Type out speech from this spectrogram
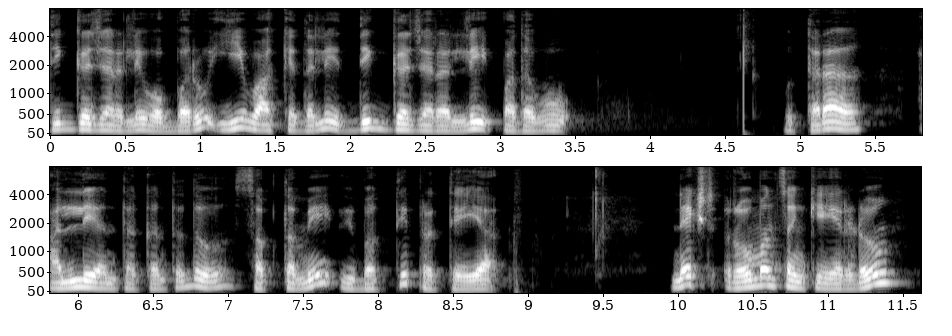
ದಿಗ್ಗಜರಲ್ಲಿ ಒಬ್ಬರು. ಈ ವಾಕ್ಯದಲ್ಲಿ ದಿಗ್ಗಜರಲ್ಲಿ ಪದವು. ಉತ್ತರ, ಅಲ್ಲಿ ಅಂತಕ್ಕಂಥದ್ದು ಸಪ್ತಮಿ ವಿಭಕ್ತಿ ಪ್ರತ್ಯಯ. ನೆಕ್ಸ್ಟ್, ರೋಮನ್ ಸಂಖ್ಯೆ ಎರಡು.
